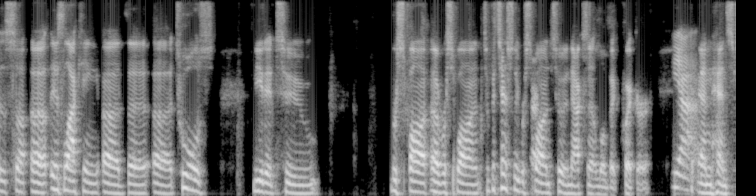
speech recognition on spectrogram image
is, uh, is lacking uh, the uh, tools needed to respond uh, respond to potentially respond to an accident a little bit quicker. Yeah. And hence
